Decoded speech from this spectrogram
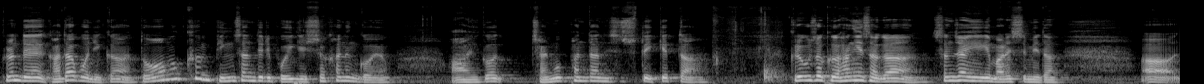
그런데 가다 보니까 너무 큰 빙산들이 보이기 시작하는 거예요. 아, 이거 잘못 판단했을 수도 있겠다. 그러고서 그 항해사가 선장에게 말했습니다. 아,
